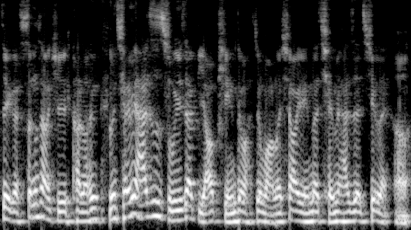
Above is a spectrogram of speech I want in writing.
这个升上去，可能可能前面还是属于在比较平，对吧？这网络效应，那前面还是在积累啊。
